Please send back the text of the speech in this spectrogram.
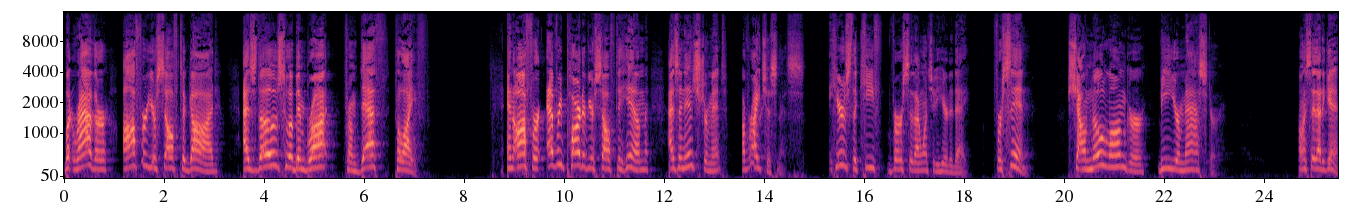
but rather offer yourself to God as those who have been brought from death to life. And offer every part of yourself to Him as an instrument of righteousness. Here's the key verse that I want you to hear today. For sin shall no longer be your master. I want to say that again.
